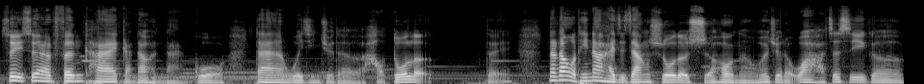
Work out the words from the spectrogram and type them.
所以虽然分开感到很难过，但我已经觉得好多了。对，那当我听到孩子这样说的时候呢，我会觉得哇，这是一个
